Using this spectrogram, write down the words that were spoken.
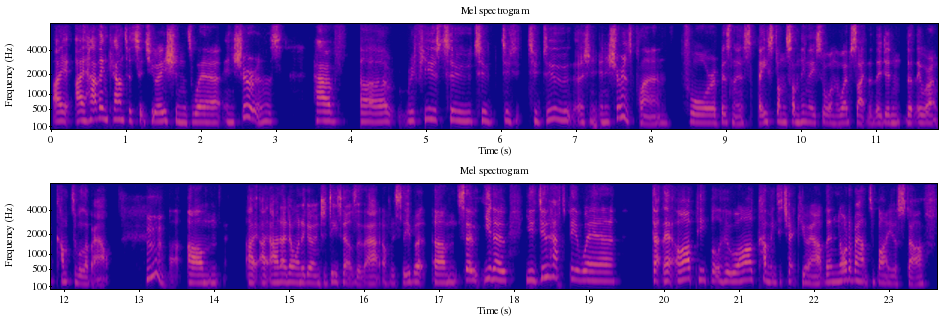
i i have encountered situations where insurers have uh, refused to, to to to do an insurance plan for a business based on something they saw on the website that they didn't that they weren't comfortable about. Hmm. Uh, um, I, I, and I don't want to go into details of that, obviously, but um, so you know, you do have to be aware that there are people who are coming to check you out. They're not about to buy your stuff,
